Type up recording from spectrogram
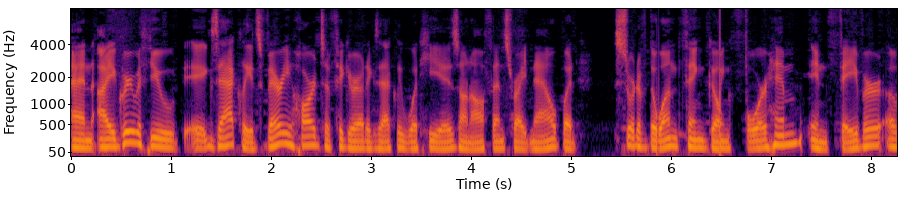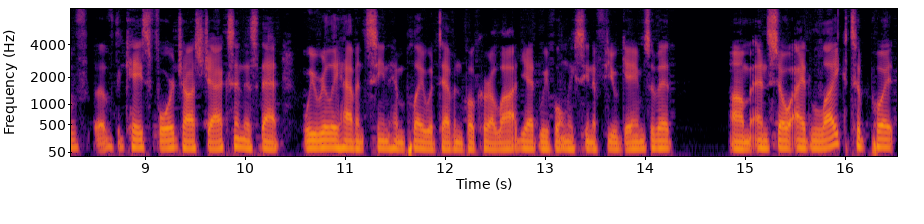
And I agree with you exactly. It's very hard to figure out exactly what he is on offense right now, but sort of the one thing going for him in favor of, of the case for Josh Jackson is that we really haven't seen him play with Devin Booker a lot yet. We've only seen a few games of it. Um, and so I'd like to put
